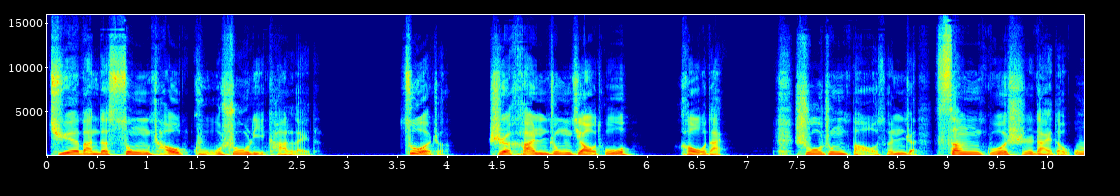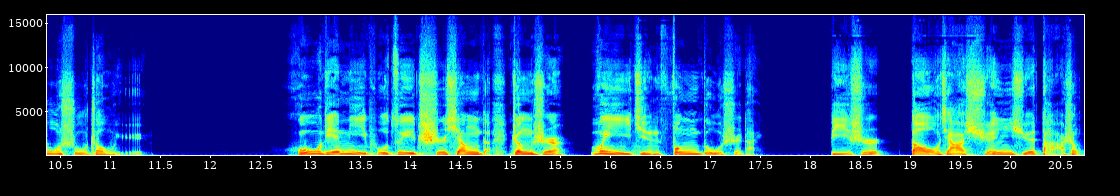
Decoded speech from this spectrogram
绝版的宋朝古书里看来的，作者是汉中教徒后代，书中保存着三国时代的巫术咒语。蝴蝶秘谱最吃香的正是魏晋风度时代，彼时道家玄学大盛，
